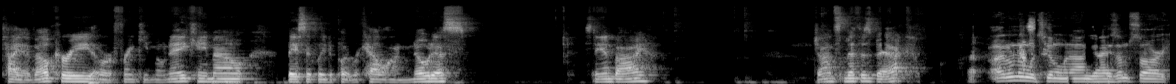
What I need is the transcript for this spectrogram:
Taya Valkyrie, or Frankie Monet came out basically to put Raquel on notice. Stand by. John Smith is back. I don't know what's going on, guys. I'm sorry.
